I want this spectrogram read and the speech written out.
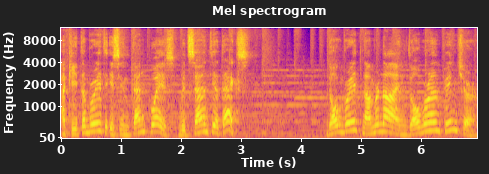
Akita breed is in 10th place with 70 attacks. Dog breed number 9 Doberman Pinscher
